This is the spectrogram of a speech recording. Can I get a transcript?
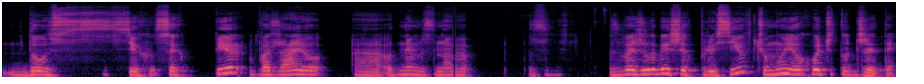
до сих, сих пір вважаю е, одним з, нов... з, важливіших плюсів, чому я хочу тут жити.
